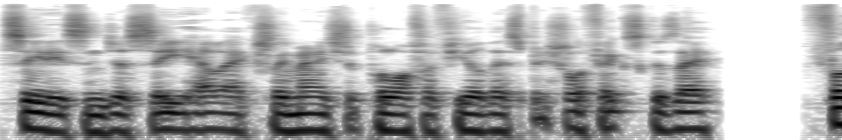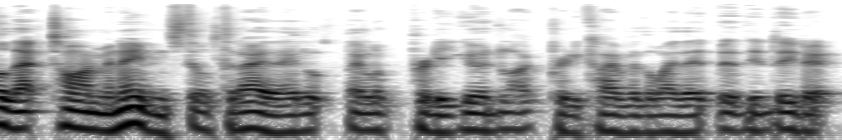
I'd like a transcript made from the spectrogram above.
see this and just see how they actually managed to pull off a few of their special effects because they for that time, and even still today, they look, they look pretty good, like pretty clever the way that, that they did it.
